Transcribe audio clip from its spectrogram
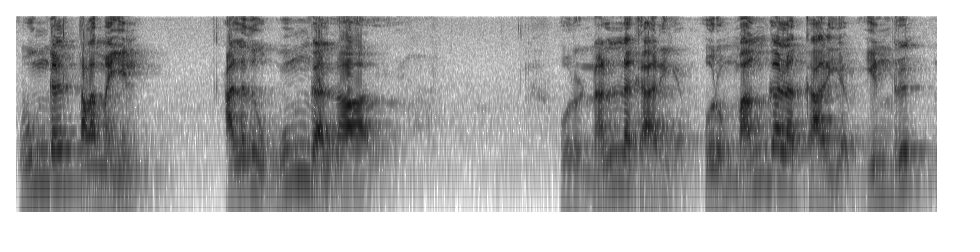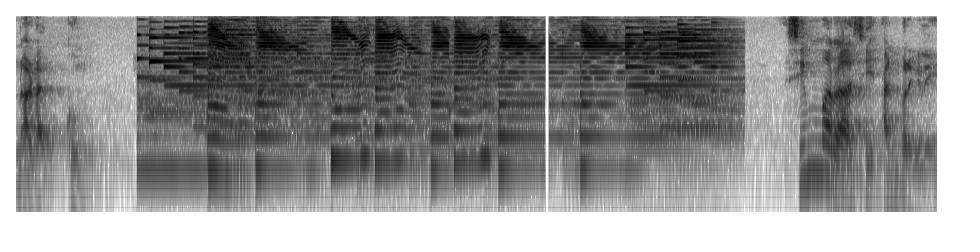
உங்கள் தலைமையில் அல்லது உங்களால் ஒரு நல்ல காரியம் ஒரு மங்கள காரியம் இன்று நடக்கும். சிம்ம ராசி அன்பர்களே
